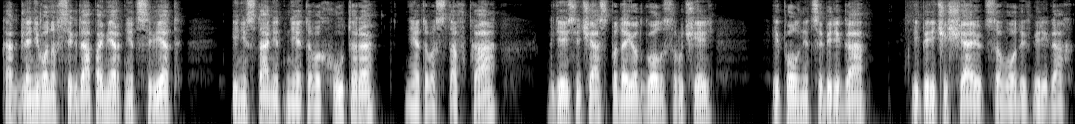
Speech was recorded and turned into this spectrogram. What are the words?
как для него навсегда померкнет свет и не станет ни этого хутора, ни этого ставка, где сейчас подает голос ручей и полнятся берега и перечищаются воды в берегах.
